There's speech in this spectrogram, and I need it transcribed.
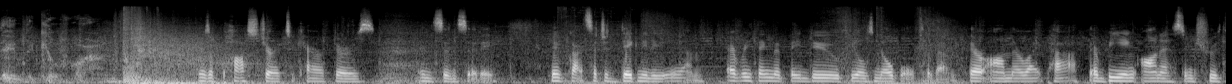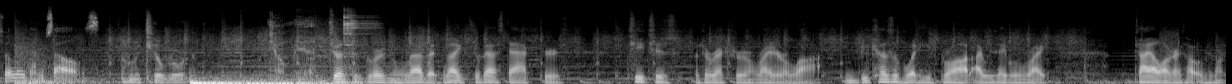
Dame to Kill For. There's a posture to characters in Sin City. They've got such a dignity to them. Everything that they do feels noble to them. They're on their right path. They're being honest and truthfully themselves. I'm gonna kill Roark. Count me in. Joseph Gordon-Levitt, like the best actors, teaches a director and a writer a lot. Because of what he brought, I was able to write dialogue I thought was much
